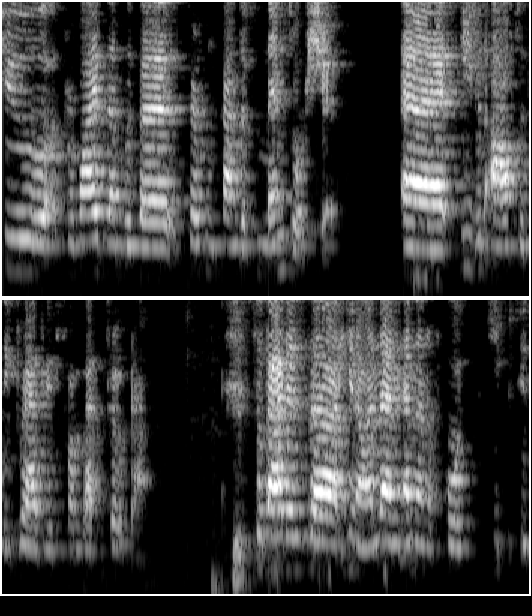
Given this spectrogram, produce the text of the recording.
to provide them with a certain kind of mentorship, uh, even after they graduate from that program. So that is, uh, you know, and then and then of course keep it,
